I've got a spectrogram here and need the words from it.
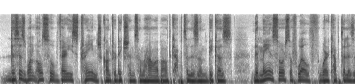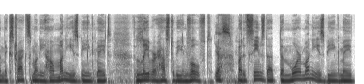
this is one also very strange contradiction somehow about capitalism because the main source of wealth where capitalism extracts money, how money is being made, labor has to be involved. yes But it seems that the more money is being made,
